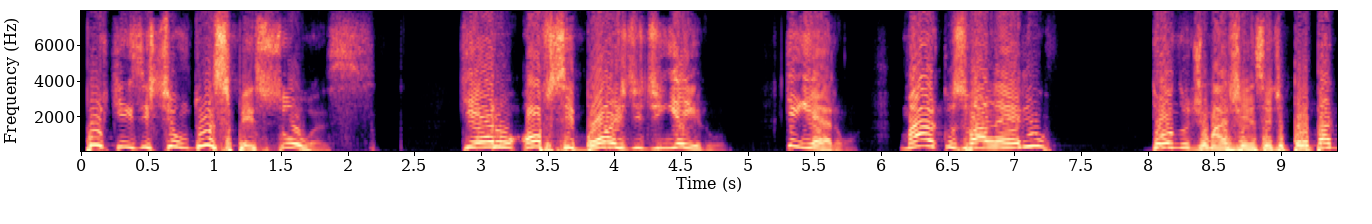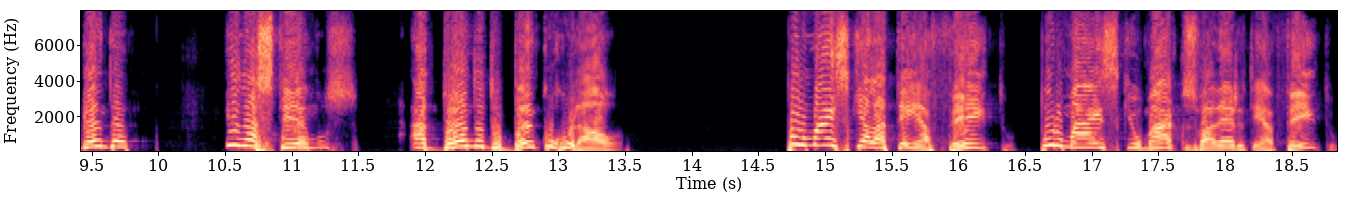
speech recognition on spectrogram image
porque existiam duas pessoas que eram office boys de dinheiro. Quem eram? Marcos Valério, dono de uma agência de propaganda, e nós temos a dona do Banco Rural. Por mais que ela tenha feito, por mais que o Marcos Valério tenha feito,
